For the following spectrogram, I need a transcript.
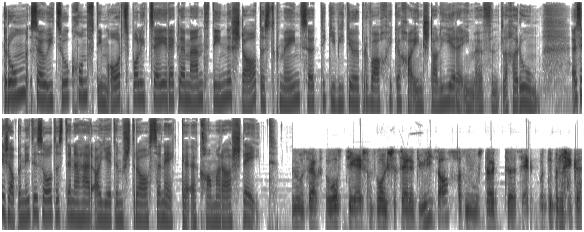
Darum soll in Zukunft im Ortspolizeireglement drinnen stehen, dass die Gemeinde solche Videoüberwachungen kann installieren im öffentlichen Raum. Es ist aber nicht so, dass dann an jedem Strassenecke eine Kamera steht. Man muss sich bewusst sein, erstens mal ist das eine sehr teure Sache. Also man muss dort äh, sehr gut überlegen,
